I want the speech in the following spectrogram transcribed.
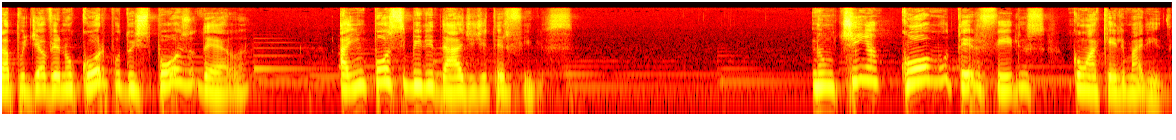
ela podia ver no corpo do esposo dela a impossibilidade de ter filhos. Não tinha como ter filhos com aquele marido.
